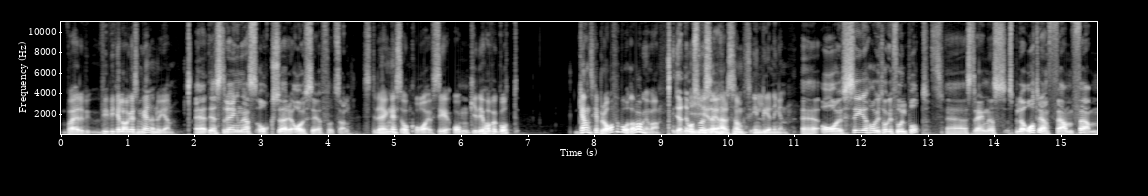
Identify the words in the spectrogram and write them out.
vad är det, vi- vilka lag är det som gäller nu igen? Eh, Det är Strängnäs och så är det AFC Futsal. Strängnäs och AFC. Och Mm. det har väl gått ganska bra för båda lagen va? Ja, det måste I man den säga. här säsongsinledningen. Eh, AFC har ju tagit full pott. Eh, Strängnäs spelar återigen 5-5.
